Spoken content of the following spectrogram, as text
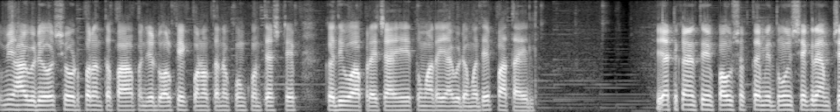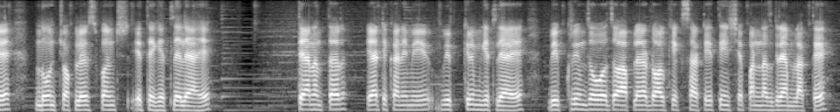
तुम्ही हा व्हिडिओ शेवटपर्यंत पहा म्हणजे डॉल केक बनवताना कोणकोणत्या स्टेप कधी वापरायच्या आहे हे तुम्हाला या व्हिडिओमध्ये पाहता येईल. या ठिकाणी तुम्ही पाहू शकता मी दोनशे ग्रॅमचे दोन चॉकलेट स्पंज येथे घेतलेले आहे. त्यानंतर या ठिकाणी मी विपक्रीम घेतले घेतली आहे. विपक्रीम जवळजवळ आपल्याला डॉल केकसाठी तीनशे पन्नास ग्रॅम लागते.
